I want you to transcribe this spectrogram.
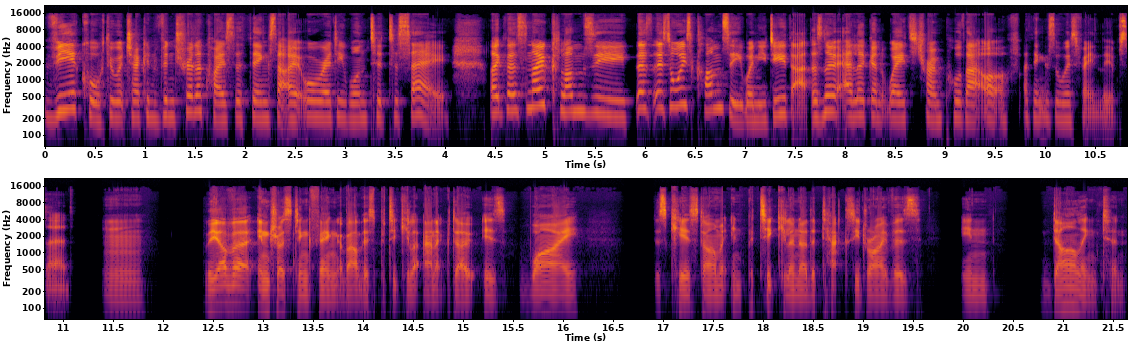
vehicle through which I can ventriloquize the things that I already wanted to say. Like, there's no clumsy, there's, it's always clumsy when you do that. There's no elegant way to try and pull that off. I think it's always faintly absurd. Mm. The other interesting thing about this particular anecdote is why does Keir Starmer in particular know the taxi drivers in Darlington?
